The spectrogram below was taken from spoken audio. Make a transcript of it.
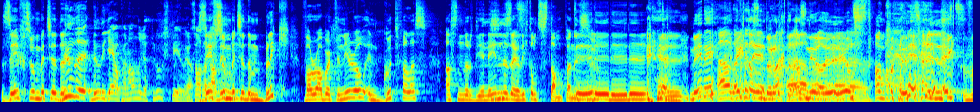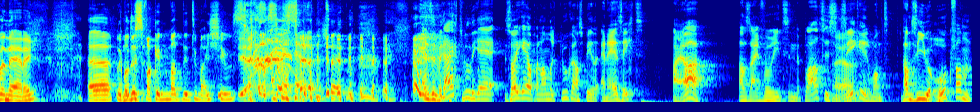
Ze heeft zo'n beetje de... Wilde, wilde jij op een andere ploeg spelen? Ze heeft zo'n beetje de blik van Robert De Niro in Goodfellas als een door die ene in zijn gezicht ontstampen is. Zo. Nee, nee. Ah, echt als een erachter, Ah, als een heel, dat- heel ja. ontstampen is. Echt venijnig. Eh, maar Look dus... this fucking mud into my shoes. En ze vraagt, wilde jij, zou jij op een andere ploeg gaan spelen? En hij zegt, ah ja, als daarvoor iets in de plaats is, Ah ja. zeker. Want dan zien we ook van...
